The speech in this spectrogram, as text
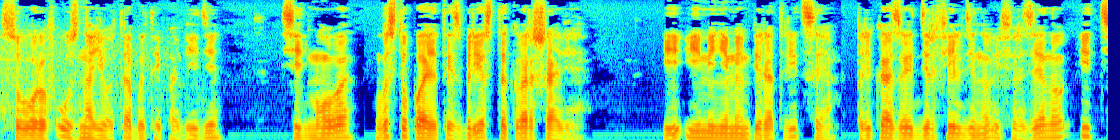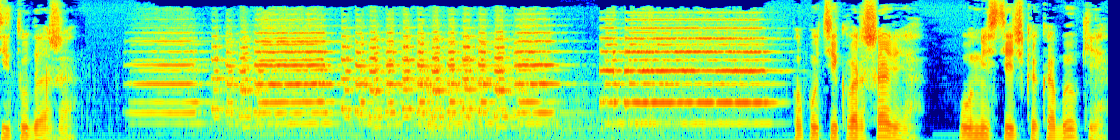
Суворов узнает об этой победе, 7 выступает из Бреста к Варшаве, и именем императрицы приказывает Дерфельдину и Ферзену идти туда же. По пути к Варшаве у местечка Кобылки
